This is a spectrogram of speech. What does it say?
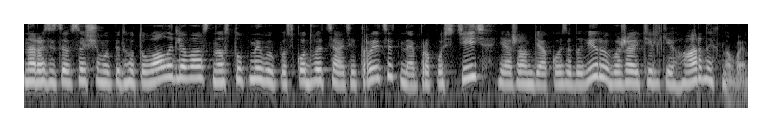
Наразі це все, що ми підготували для вас. Наступний випуск о 20.30. Не пропустіть. Я ж вам дякую за довіру і бажаю тільки гарних новин.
